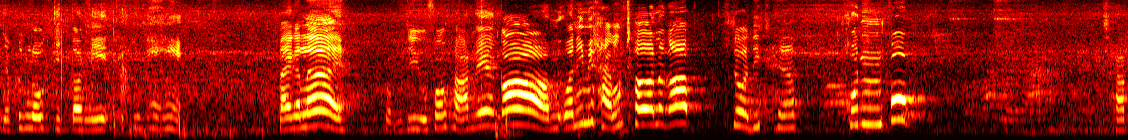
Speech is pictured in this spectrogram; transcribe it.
อย่าเพิ่งโลกจิตตอนนี้ ไปกันเลย ผมจะอยู่เฝ้าพานเองก็วันนี้มีแขกรับเชิญนะครับ สวัสดีครับ คุณฟุกครับ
